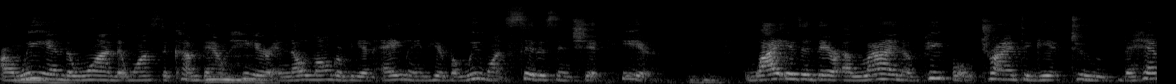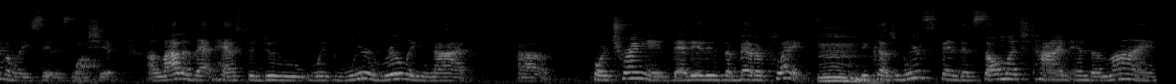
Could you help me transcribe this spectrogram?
Are mm. we in the one that wants to come down mm. here and no longer be an alien here, but we want citizenship here? Mm-hmm. Why isn't there a line of people trying to get to the heavenly citizenship? Wow a lot of that has to do with we're really not uh, portraying that it is a better place mm. because we're spending so much time in the line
